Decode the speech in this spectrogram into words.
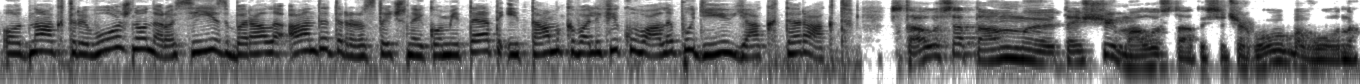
Однак тривожно на Росії збирали антитерористичний комітет і там кваліфікували подію як теракт. Сталося там е, те, що й мало статися чергова бавовна.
